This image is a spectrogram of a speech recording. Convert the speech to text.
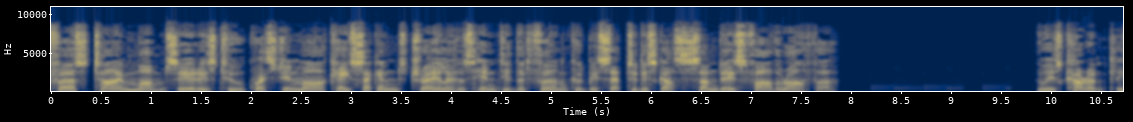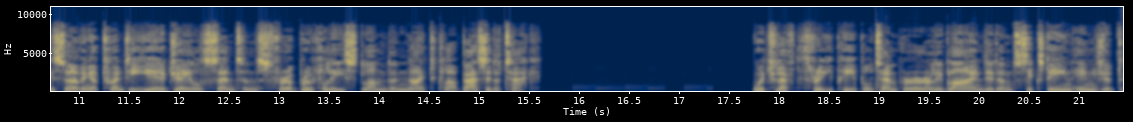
First Time Mum Series 2 question mark A second trailer has hinted that Ferne could be set to discuss Sunday's father Arthur, who is currently serving a 20-year jail sentence for a brutal East London nightclub acid attack which left three people temporarily blinded and 16 injured.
